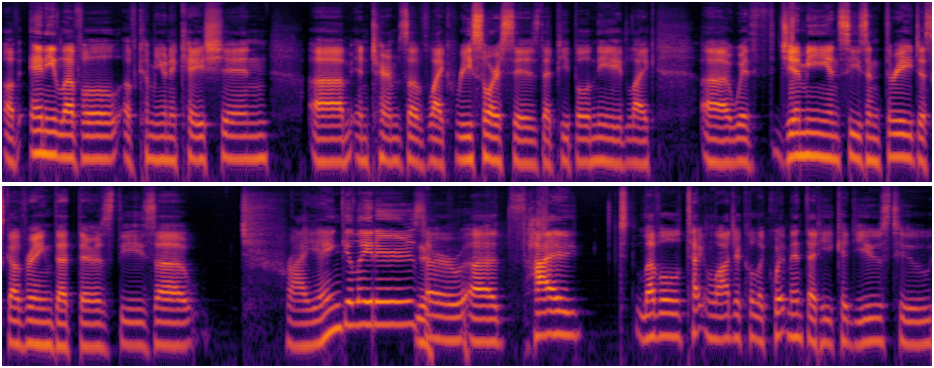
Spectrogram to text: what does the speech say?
of any level of communication um, in terms of like resources that people need. Like uh, with Jimmy in season three discovering that there's these uh, triangulators Yeah. or uh, high t- level technological equipment that he could use to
